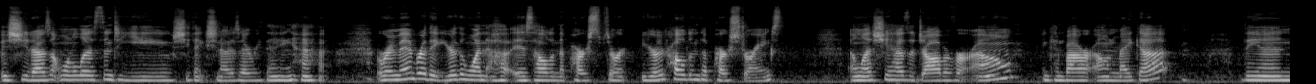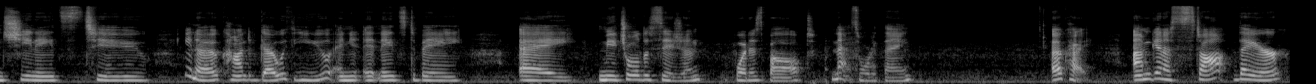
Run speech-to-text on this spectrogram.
if she doesn't want to listen to you, she thinks she knows everything. Remember that you're the one that is holding the purse. You're holding the purse strings. Unless she has a job of her own and can buy her own makeup, then she needs to you know, kind of go with you and it needs to be a mutual decision what is bought and that sort of thing. Okay, I'm to stop there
